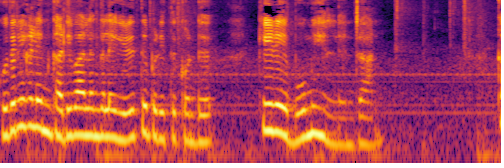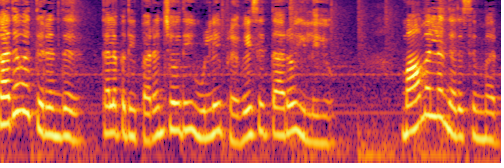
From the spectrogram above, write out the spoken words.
குதிரைகளின் கடிவாளங்களை இழுத்து பிடித்துக்கொண்டு கீழே பூமியில் நின்றான். கதவு திறந்து தளபதி பரஞ்சோதி உள்ளே பிரவேசித்தாரோ இல்லையோ? மாமல்ல நரசிம்மர்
